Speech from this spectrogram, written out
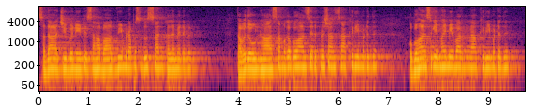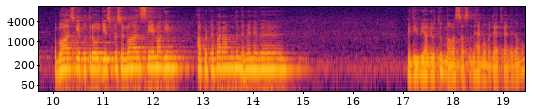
සදා ජීවනයට සහභාගවීමට අප සුදුස්සන් කළ මැනව. තවද ඔවුන් හා සමග බහන්සයට ප්‍රශංසා කිරීමටද ඔබහන්සගේ මහිමේ වර්ණනා කිරීමටද ඔබහන්සගේ පුත්‍ර වූ ජෙස් ක්‍රසුන් වහන්සේ මගින් අපට වරම්දු නැමැනව. මෙදිවයාගේ උතුම් අවස් සසඳ හැමෝම ඇත් වැඳගමු.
